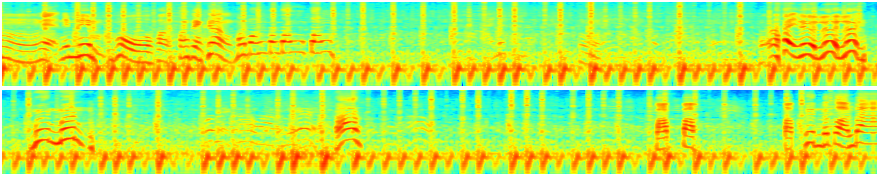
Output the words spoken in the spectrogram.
อืมเนี่ย นิ่มๆ โอ้โห ฟังฟังเสียงเครื่องบ้องบ้องบ้องบ้องบ้องหายลึกนะอืมเฮ้ยลื่นลื่นลื่นมึนมึนโอ้ยไม่เข้าอะพี่ไม่ฮะเข้าปรับปรับปรับขึ้นไปก่อนเปล่า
